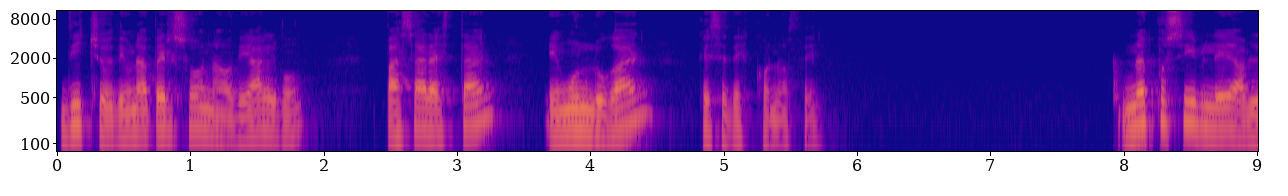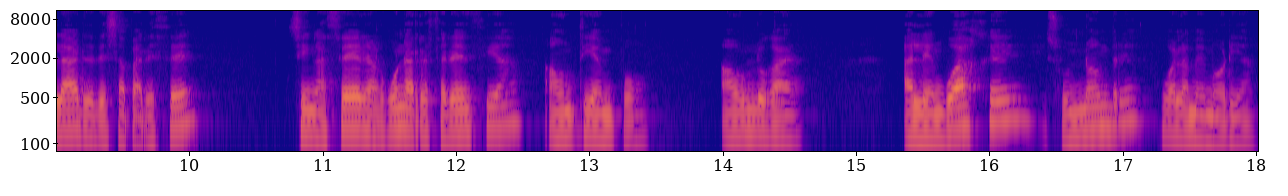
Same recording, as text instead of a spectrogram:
Dicho de una persona o de algo, pasar a estar en un lugar que se desconoce. No es posible hablar de desaparecer sin hacer alguna referencia a un tiempo, a un lugar, al lenguaje, sus nombres o a la memoria.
